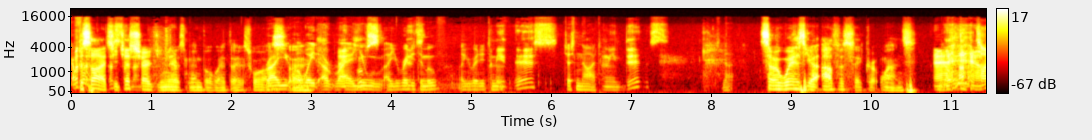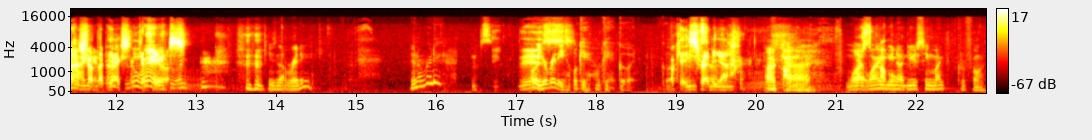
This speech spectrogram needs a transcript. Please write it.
What's Besides, you just showed your newest member where those was. Right, you, oh wait, uh, right, are you, are you ready to move? Are you ready I to move? need this. Just not, I need this. just not. So where's your other secret ones? I'm not entirely sure that he actually no can hear us. He's not ready? You're not ready? Let's see. Oh, you're ready. Okay, okay, good. good. Okay, he's ready. Yeah. some- Okay. Why, why are you come not using microphone?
